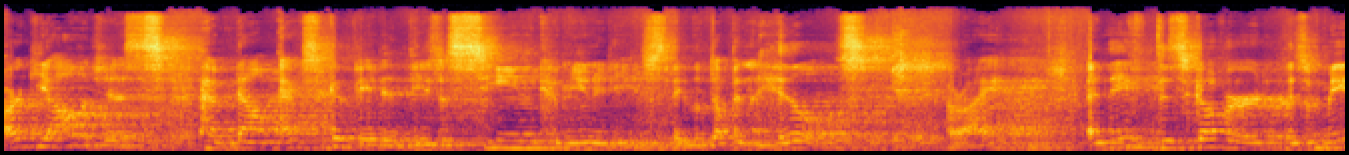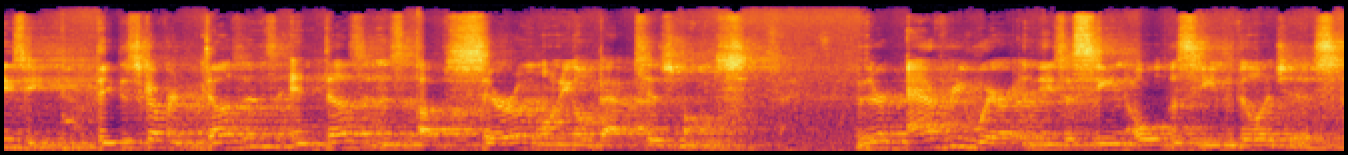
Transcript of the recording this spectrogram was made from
archaeologists have now excavated these Essene communities. They lived up in the hills, all right? And they've discovered, it's amazing, they discovered dozens and dozens of ceremonial baptismals. They're everywhere in these Essene, old Essene villages.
